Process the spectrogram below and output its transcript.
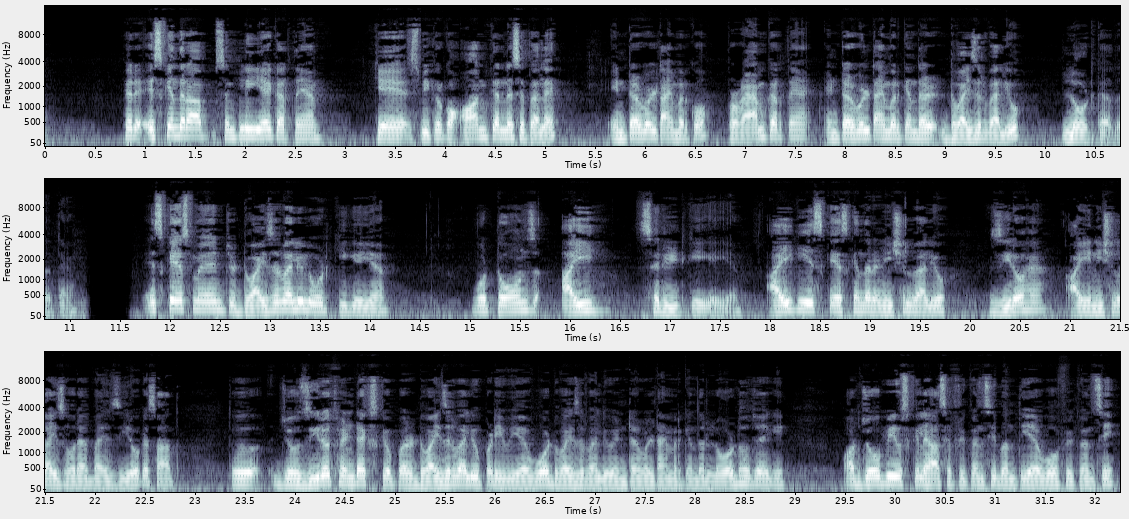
پھر اس کے اندر آپ سمپلی یہ کرتے ہیں کہ اسپیکر کو آن کرنے سے پہلے انٹرول ٹائمر کو پروگرام کرتے ہیں انٹرول ٹائمر کے اندر ڈیوائزر ویلو لوڈ کر دیتے ہیں۔ اس کیس میں جو ڈیوائزر ویلو لوڈ کی گئی ہے، وہ ٹونز آئی سے ریڈ کی گئی ہے۔ آئی کی اس کیس کے اندر انیشل ویلو زیرو ہے۔ آئی انیشلائز ہو رہا ہے بائی زیرو کے ساتھ۔ تو جو زیرو تھر انڈیکس کے اوپر ڈیوائزر ویلو پڑی ہوئی ہے، وہ ڈیوائزر ویلو انٹرول ٹائمر کے اندر لوڈ ہو جائے گی۔ اور جو بھی اس کے لحاظ سے فریکوینسی بنتی ہے، وہ فریکوینسی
